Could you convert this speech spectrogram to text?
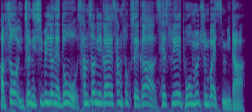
앞서 2021년에도 삼성 일가의 상속세가 세수에 도움을 준 바 있습니다.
